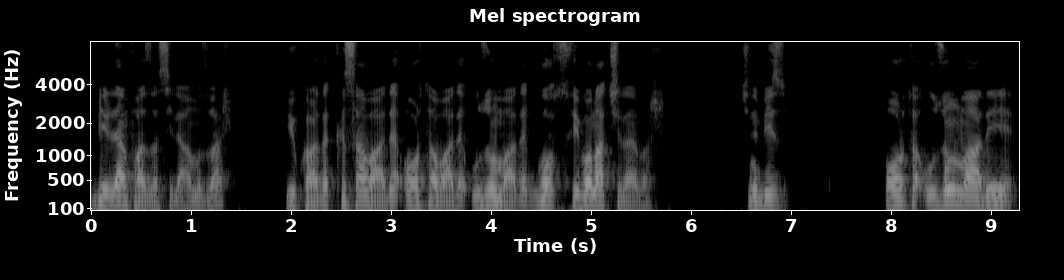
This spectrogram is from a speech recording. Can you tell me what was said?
Birden fazla silahımız var. Yukarıda kısa vade, orta vade, uzun vade, Ghost Fibonacci'ler var. Şimdi biz orta uzun vadeyi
